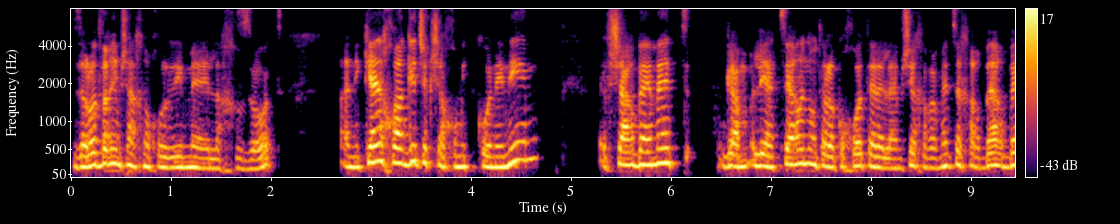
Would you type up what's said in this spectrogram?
זה לא דברים שאנחנו יכולים אה, לחזות. אני כן יכולה להגיד שכשאנחנו מתכוננים, אפשר באמת גם לייצר לנו את הלקוחות האלה להמשך, אבל באמת צריך הרבה הרבה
